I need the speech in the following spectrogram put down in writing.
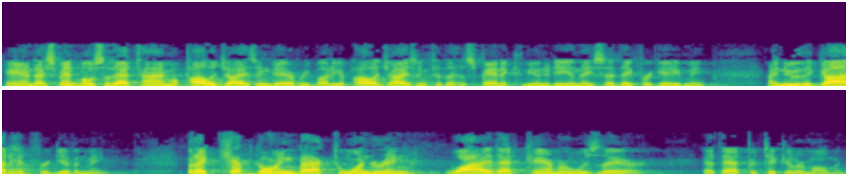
and I spent most of that time apologizing to everybody, apologizing to the Hispanic community, and they said they forgave me. I knew that God had forgiven me. But I kept going back to wondering why that camera was there at that particular moment.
